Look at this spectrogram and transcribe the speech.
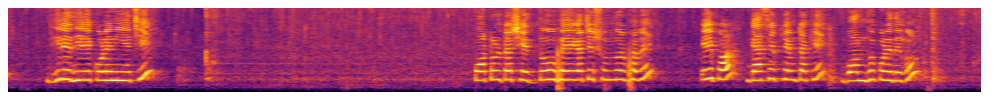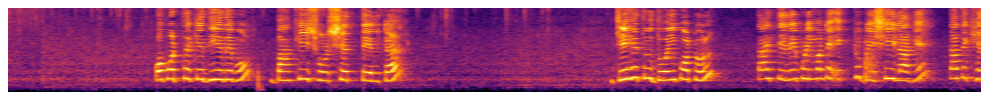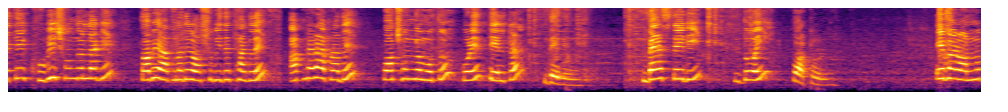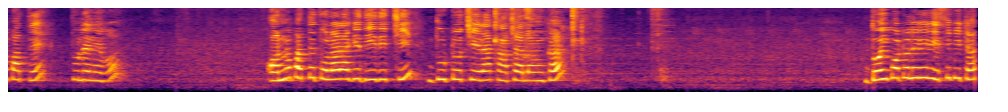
ধীরে ধীরে করে নিয়েছি। পটলটা সেদ্ধও হয়ে গেছে সুন্দরভাবে। এরপর গ্যাসের ফ্লেমটাকে বন্ধ করে দেব। ওপর থেকে দিয়ে দেব বাকি সর্ষের তেলটা। যেহেতু দই পটল, তাই তেলের পরিমাণটা একটু বেশিই লাগে। তাতে খেতে খুবই সুন্দর লাগে। তবে আপনাদের অসুবিধে থাকলে আপনারা আপনাদের পছন্দ মতো করে তেলটা দেবেন। ব্যাস রেডি দই, পটল। এবার অন্য পাত্রে তুলে নেব। অন্য পাত্রে তোলার আগে দিয়ে দিচ্ছি দুটো চেরা কাঁচা লঙ্কা। দই পটলের এই রেসিপিটা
